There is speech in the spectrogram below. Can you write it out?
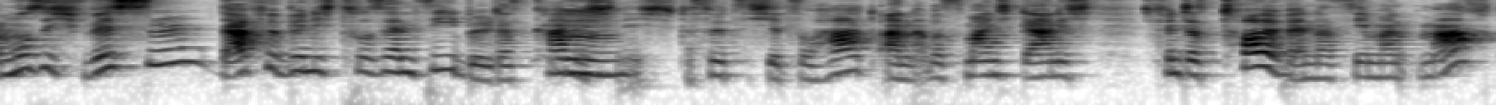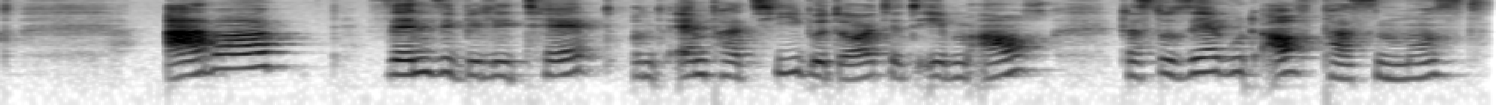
da muss ich wissen, dafür bin ich zu sensibel. Das kann mhm. ich nicht. Das hört sich jetzt so hart an, aber das meine ich gar nicht. Ich finde das toll, wenn das jemand macht. Aber Sensibilität und Empathie bedeutet eben auch, dass du sehr gut aufpassen musst,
